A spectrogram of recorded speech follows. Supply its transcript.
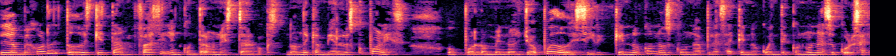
Lo mejor de todo es que es tan fácil encontrar un Starbucks donde cambiar los cupones, o por lo menos yo puedo decir que no conozco una plaza que no cuente con una sucursal.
